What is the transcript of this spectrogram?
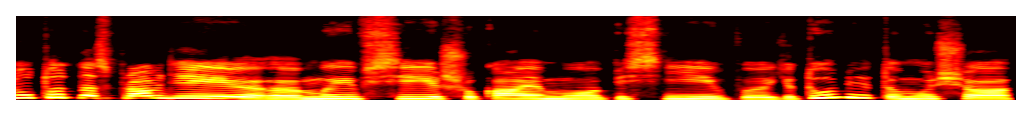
Ну тут насправді е, ми всі шукаємо пісні в Ютубі, тому що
